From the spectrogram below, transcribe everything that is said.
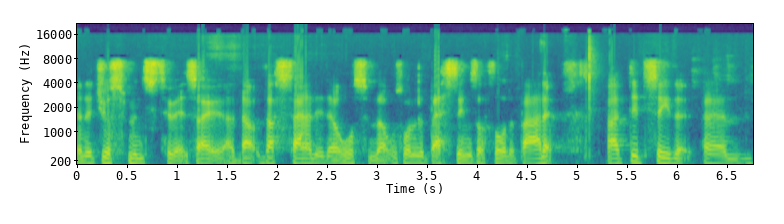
and adjustments to it. So uh, that that sounded awesome. That was one of the best things I thought about it. I did see that um,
